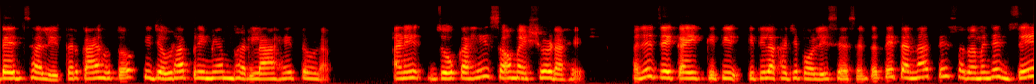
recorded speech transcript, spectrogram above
डेथ झाली तर काय होतं की जेवढा प्रीमियम भरला आहे तेवढा. आणि जो काही सम एश्युअर्ड आहे म्हणजे जे काही किती किती लाखाची पॉलिसी असेल तर ते त्यांना ते सगळं म्हणजे जे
